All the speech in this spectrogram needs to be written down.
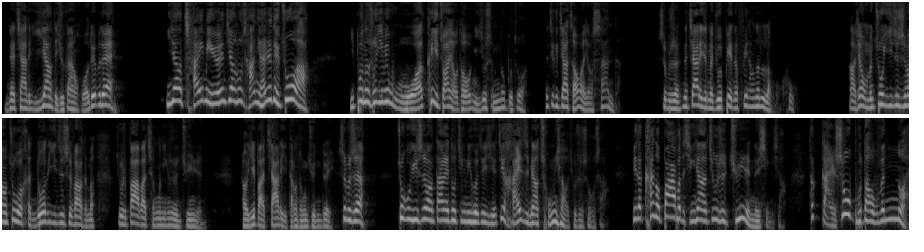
你在家里一样得去干活，对不对？你像柴米油盐酱醋茶，你还是得做啊。你不能说因为我可以抓小偷，你就什么都不做，那这个家早晚要散的，是不是？那家里怎么就会变得非常的冷酷？啊，像我们做医治释放，做过很多的医治释放，什么就是爸爸曾经是军人，然后也把家里当成军队，是不是？做过医治释放，大概都经历过这些。这孩子怎么样？从小就是受伤，因为他看到爸爸的形象就是军人的形象，他感受不到温暖，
